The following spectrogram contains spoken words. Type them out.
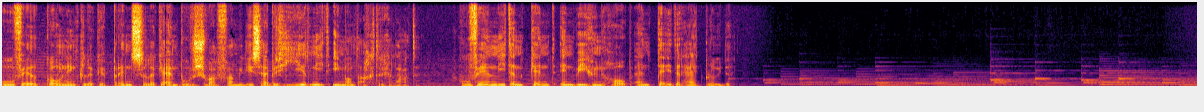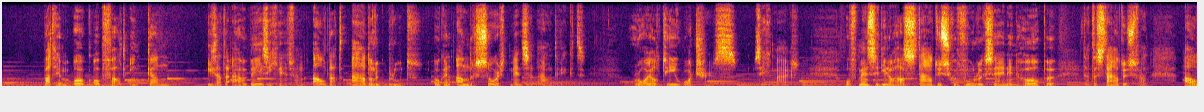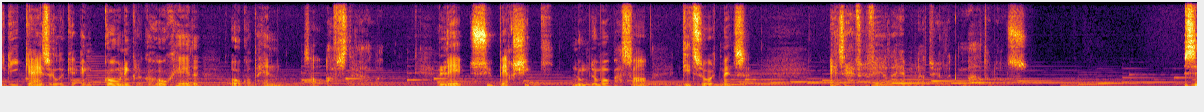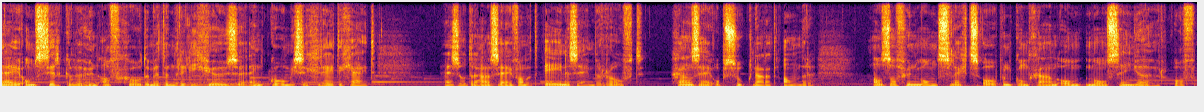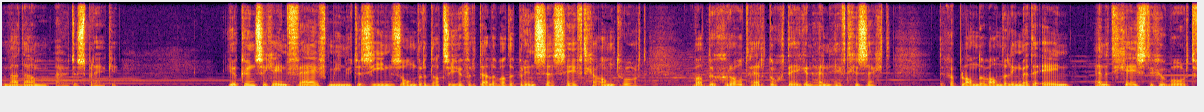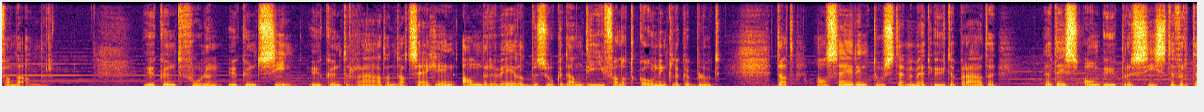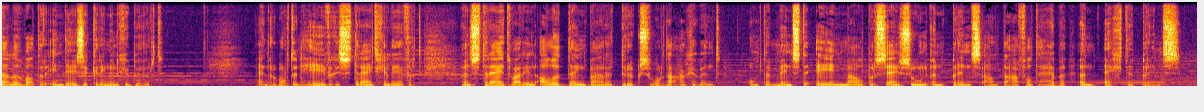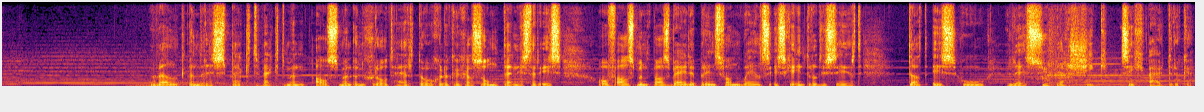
Hoeveel koninklijke, prinselijke en bourgeois families hebben hier niet iemand achtergelaten? Hoeveel niet een kind in wie hun hoop en tederheid bloeide? Wat hem ook opvalt in Cannes, is dat de aanwezigheid van al dat adellijk bloed ook een ander soort mensen aantrekt. Royalty watchers, zeg maar. Of mensen die nogal statusgevoelig zijn en hopen dat de status van al die keizerlijke en koninklijke hoogheden ook op hen zal afstralen. Les super chic noemde Maupassant dit soort mensen. En zij vervelen hem natuurlijk mateloos. Zij omcirkelen hun afgoden met een religieuze en komische gretigheid. En zodra zij van het ene zijn beroofd, gaan zij op zoek naar het andere, alsof hun mond slechts open kon gaan om monseigneur of madame uit te spreken. Je kunt ze geen vijf minuten zien zonder dat ze je vertellen wat de prinses heeft geantwoord, wat de groothertog tegen hen heeft gezegd, de geplande wandeling met de een en het geestige woord van de ander. U kunt voelen, u kunt zien, u kunt raden dat zij geen andere wereld bezoeken dan die van het koninklijke bloed. Dat als zij erin toestemmen met u te praten, het is om u precies te vertellen wat er in deze kringen gebeurt. En er wordt een hevige strijd geleverd, een strijd waarin alle denkbare trucs worden aangewend om tenminste eenmaal per seizoen een prins aan tafel te hebben, een echte prins. Welk een respect wekt men als men een groot hertogelijke gazontennisser is, of als men pas bij de prins van Wales is geïntroduceerd. Dat is hoe les super chic zich uitdrukken.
